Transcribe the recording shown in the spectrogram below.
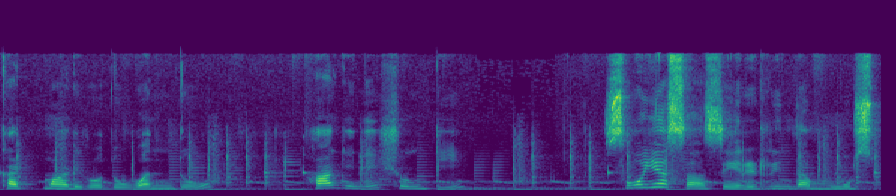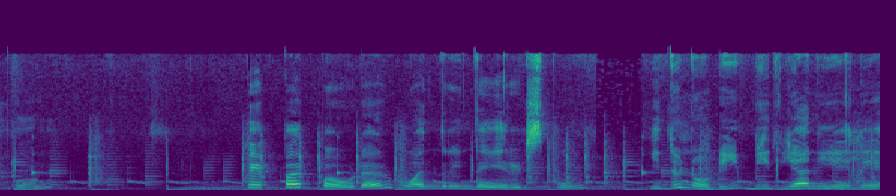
ಕಟ್ ಮಾಡಿರೋದು ಒಂದು ಹಾಗೆಯೇ ಶುಂಠಿ. ಸೋಯಾ ಸಾಸ್ ಎರಡರಿಂದ ಮೂರು ಸ್ಪೂನ್, ಪೆಪ್ಪರ್ ಪೌಡರ್ ಒಂದರಿಂದ ಎರಡು ಸ್ಪೂನ್. ಇದು ನೋಡಿ ಬಿರಿಯಾನಿ ಎಲೆ.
